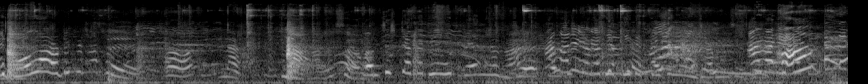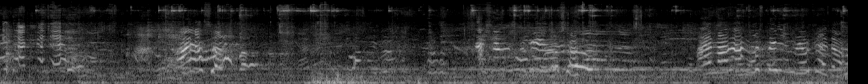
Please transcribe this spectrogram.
এই ডলার টিকিট আছে না না পঞ্চাশ টাকা দিয়ে উঠবেন আমার টাকা দিয়ে টিকিট কেটে নিয়ে যাবেন হ্যাঁ আয় আসো আয় না না বসতে গিয়ে উঠে দাও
